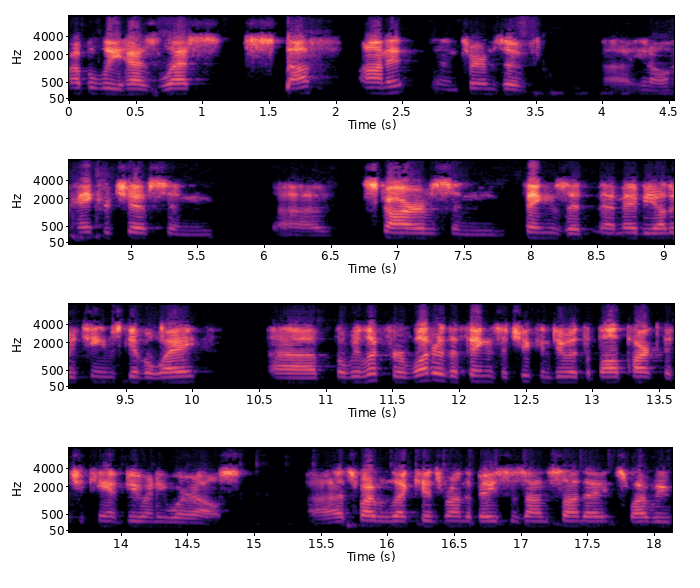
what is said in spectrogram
probably has less stuff on it in terms of uh, you know handkerchiefs and scarves and things that, that, maybe other teams give away. but we look for what are the things that you can do at the ballpark that you can't do anywhere else. Uh, that's why we let kids run the bases on Sunday. It's why we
